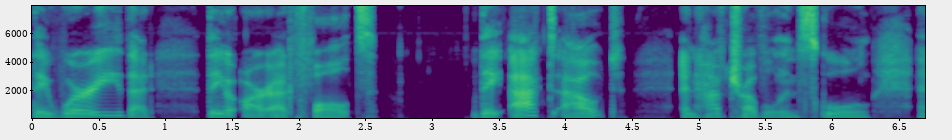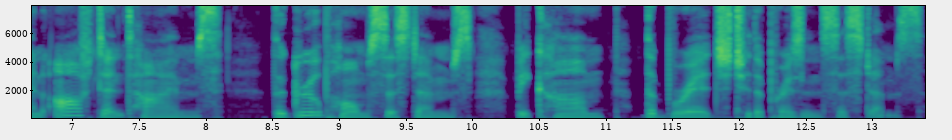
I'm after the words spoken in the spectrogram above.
They worry that they are at fault. They act out and have trouble in school, and oftentimes the group home systems become the bridge to the prison systems.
